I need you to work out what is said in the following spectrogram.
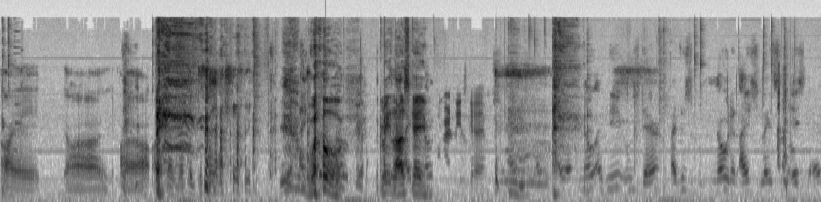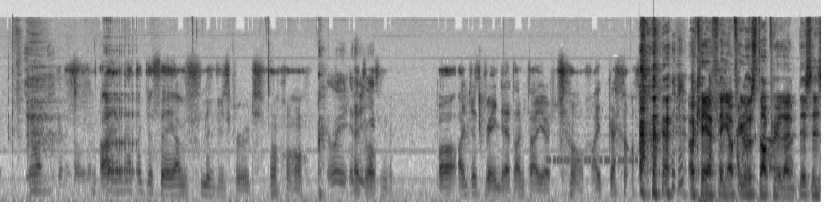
I, uh, uh, I have nothing to say actually. I Whoa, great last I game. don't- Where are these games? I, I, I have no idea who's there. I just know that Isolates is there, so I'm just gonna vote him. I have nothing to say. I'm literally screwed. Oh, Wait, is it it was. Uh, I just brain dead. I'm tired. So I can't. okay, I think I think we'll stop here then. This is.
